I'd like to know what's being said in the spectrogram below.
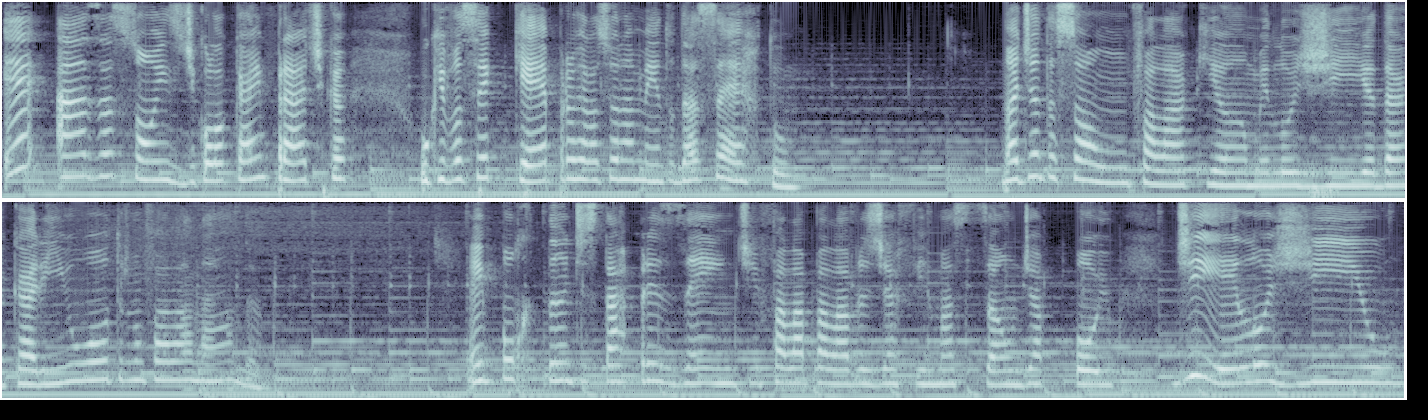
e as ações de colocar em prática o que você quer para o relacionamento dar certo. Não adianta só um falar que ama, elogia, dar carinho e o outro não falar nada. É importante estar presente, falar palavras de afirmação, de apoio, de elogio.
